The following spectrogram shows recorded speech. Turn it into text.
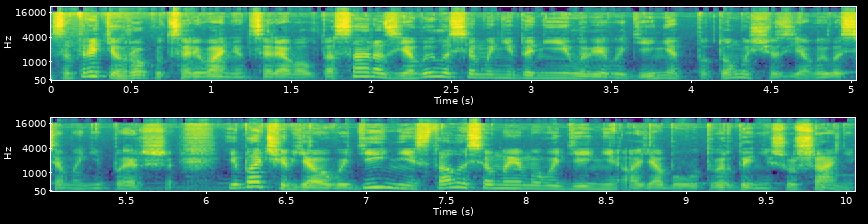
За третього року царювання царя Валтасара з'явилося мені Даніїлові видіння по тому, що з'явилося мені перше. І бачив я у видінні, і сталося в моєму видінні, а я був у твердині Шушані,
